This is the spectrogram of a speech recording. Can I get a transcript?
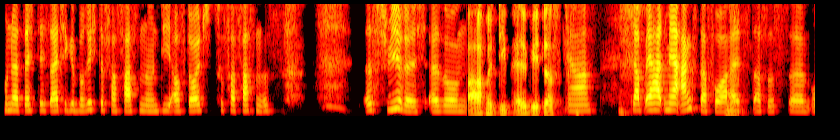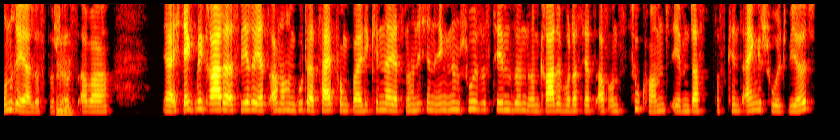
160-seitige Berichte verfassen und die auf Deutsch zu verfassen, ist, ist schwierig. Also Ach, mit DeepL geht das. ja, ich glaube, er hat mehr Angst davor, Ja. als dass es ähm, unrealistisch Mhm. ist. Aber ja, ich denke mir gerade, es wäre jetzt auch noch ein guter Zeitpunkt, weil die Kinder jetzt noch nicht in irgendeinem Schulsystem sind und gerade wo das jetzt auf uns zukommt, eben dass das Kind eingeschult wird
